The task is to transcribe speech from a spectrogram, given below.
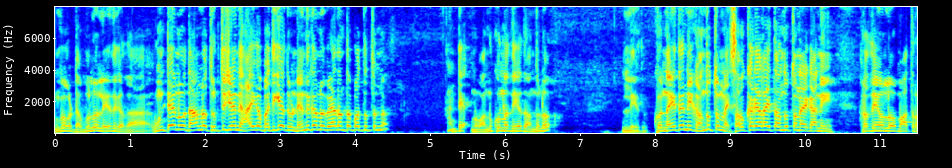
ఇంకొక డబ్బులో లేదు కదా. ఉంటే నువ్వు దానిలో తృప్తి చెంది హాయిగా బతికేది ఉండే. ఎందుకని నువ్వు వేదంతో బతుకుతున్నావు? అంటే నువ్వు అనుకున్నది ఏదో అందులో? లేదు. కొన్ని అయితే నీకు అందుతున్నాయి సౌకర్యాలు అయితే అందుతున్నాయి కానీ హృదయంలో మాత్రం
